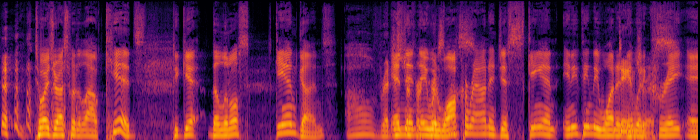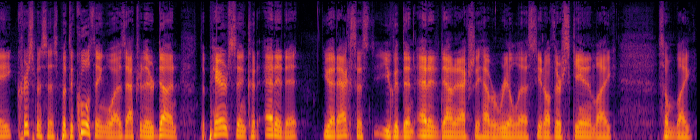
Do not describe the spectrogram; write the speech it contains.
Toys R Us would allow kids to get the little scan guns, Oh, register and then for they would walk Christmas? around and just scan anything they wanted. and They would Dangerous. create a Christmas list. But the cool thing was, after they were done, the parents then could edit it. You had access. You could then edit it down and actually have a real list. You know, if they're scanning like some like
